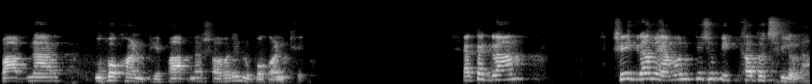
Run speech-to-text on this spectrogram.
পাবনার উপকণ্ঠে, পাবনা শহরের উপকণ্ঠে। একটা গ্রাম, সেই গ্রামে এমন কিছু বিখ্যাত ছিল না।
